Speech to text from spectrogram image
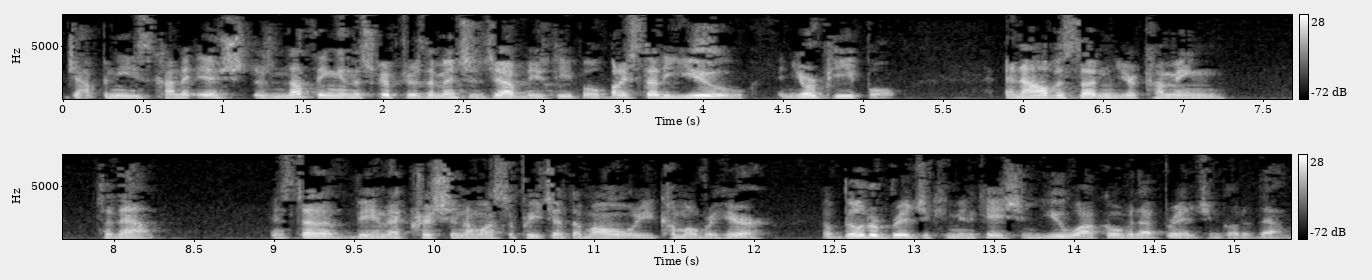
Japanese kind of ish. There's nothing in the scriptures that mentions Japanese people, but I study you and your people. And now all of a sudden you're coming to them. Instead of being that Christian that wants to preach at the moment, oh, well, you come over here. Now build a bridge of communication. You walk over that bridge and go to them.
